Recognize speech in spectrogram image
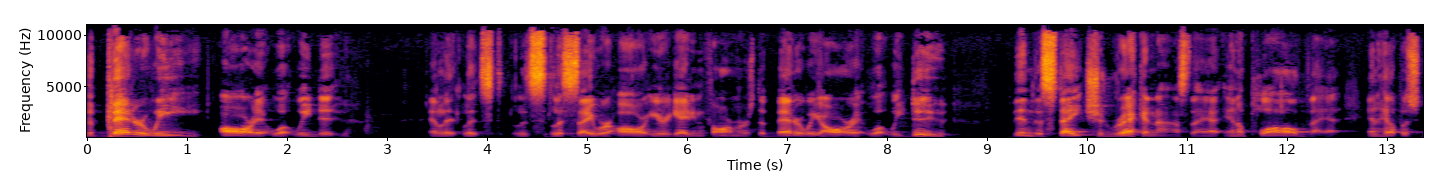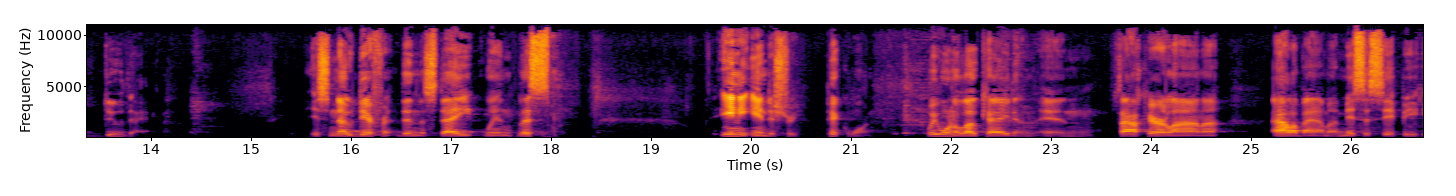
the better we are at what we do, and let, let's, let's, let's say we're all irrigating farmers, the better we are at what we do, then the state should recognize that and applaud that and help us do that. It's no different than the state when, let's, any industry, pick one. We want to locate in, in South Carolina, Alabama, Mississippi,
